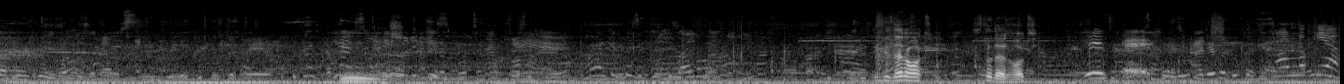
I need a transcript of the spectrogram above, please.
is it that hot? It's not that hot. He's big. Mom, look here.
